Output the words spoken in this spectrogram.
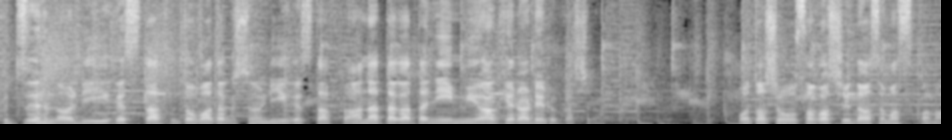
普通のリーグスタッフと私のリーグスタッフあなた方に見分けられるかしら。私を探し出せますかな。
